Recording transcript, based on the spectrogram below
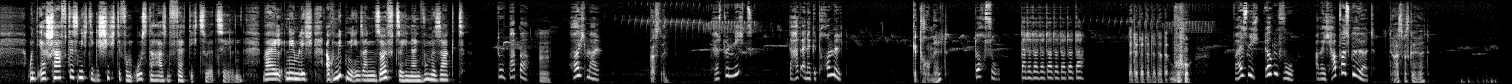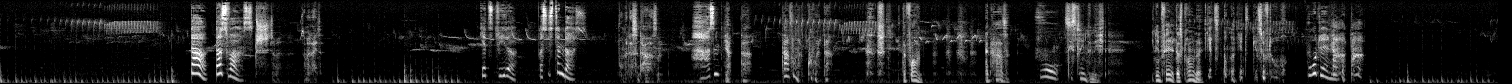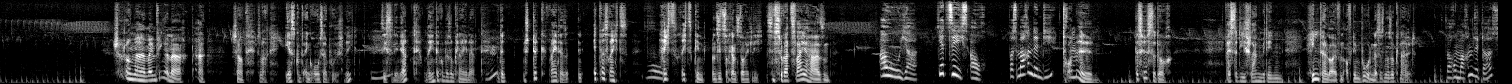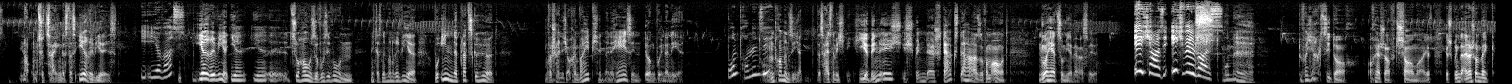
und er schafft es nicht, die Geschichte vom Osterhasen fertig zu erzählen, weil nämlich auch mitten in seinen Seufzer hinein Wumme sagt: Du, Papa, hm? horch mal. Was denn? Hörst du nichts? Da hat einer getrommelt. Getrommelt? Doch so. Da, da, da, da, da, da, da, da. Da, da, da, da, da, da, wo? Weiß nicht, irgendwo. Aber ich hab was gehört. Du hast was gehört? Da, das war's. Psst, sag mal leise. Jetzt wieder. Was ist denn das? Wumme, das sind Hasen. Hasen? Ja, da. Da, Wumme, guck mal, da. Da vorn. Ein Hase. Wo? Siehst du ihn denn nicht? In dem Feld, das braune. Jetzt, guck mal, jetzt, jetzt hüpft hoch. Wo denn? Ja, da. Schau doch mal meinem Finger nach. Da. Schau. Pass mal auf. Erst kommt ein großer Busch, nicht? Mhm. Siehst du den, ja? Und dahinter kommt da so ein kleiner. Mhm. Und dann ein Stück weiter, etwas rechts. Wo? Rechts, rechts, Kind. Man sieht es doch ganz deutlich. Es sind sogar zwei Hasen. Au ja. Jetzt sehe ich's auch. Was machen denn die? Trommeln. Das hörst du doch. Weißt du, die schlagen mit den Hinterläufen auf dem Boden, dass es nur so knallt. Warum machen sie das? Na, um zu zeigen, dass das Ihr Revier ist. I ihr was? Ihr Revier, Ihr, ihr äh, Zuhause, wo Sie wohnen. Nicht, das nennt man Revier, wo Ihnen der Platz gehört. Wahrscheinlich auch ein Weibchen, eine Häsin, irgendwo in der Nähe. Drum trommeln Sie? Drum trommeln Sie, ja. Das heißt nämlich, hier bin ich, ich bin der stärkste Hase vom Ort. Nur her zu mir, wer was will. Ich, Hase, ich will was. Psst, Mumme, du verjagst sie doch. Och, Herrschaft, schau mal, jetzt, jetzt springt einer schon weg.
